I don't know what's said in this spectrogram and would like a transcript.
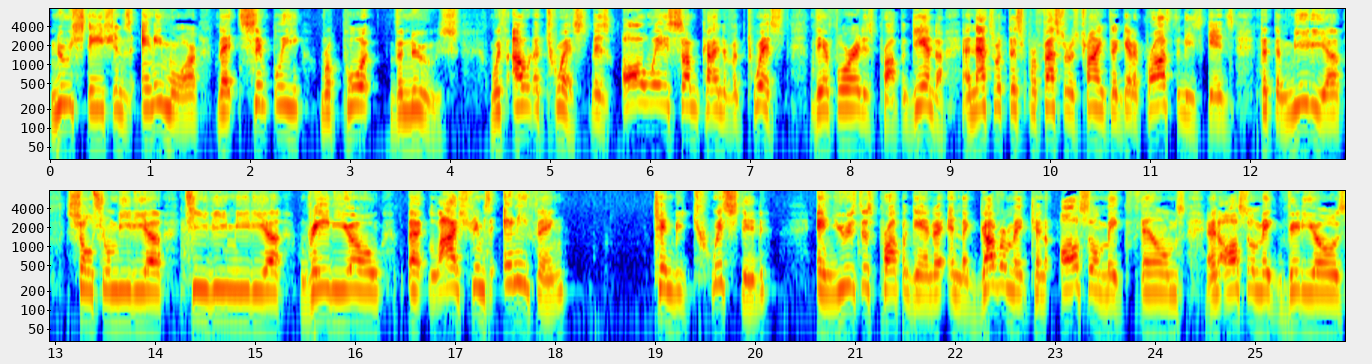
news stations anymore that simply report the news. without a twist. There's always some kind of a twist. Therefore, it is propaganda. And that's what this professor is trying to get across to these kids that the media, social media, TV media, radio, uh, live streams, anything can be twisted and use this propaganda and the government can also make films and also make videos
